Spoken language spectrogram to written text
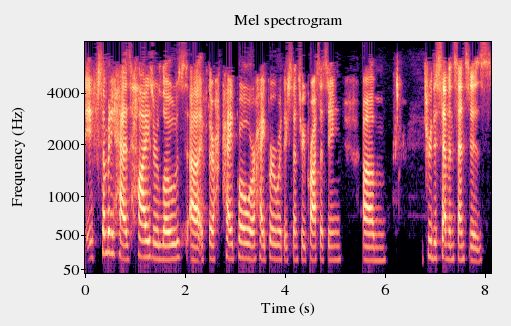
if somebody has highs or lows, uh, if they're hypo or hyper with their sensory processing um, through the seven senses,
